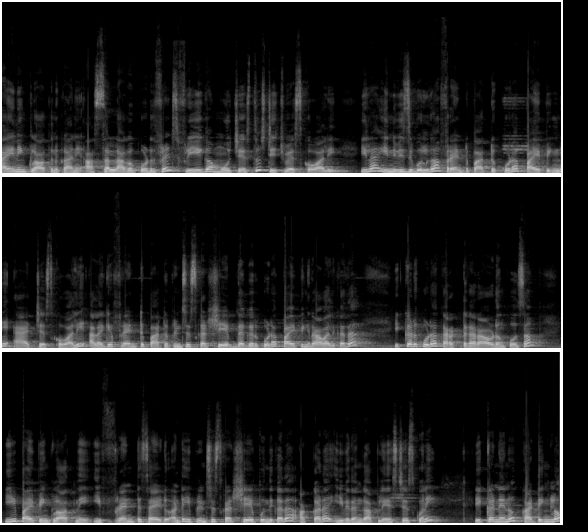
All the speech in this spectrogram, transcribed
లైనింగ్ క్లాత్ను కానీ అస్సలు లాగకూడదు ఫ్రెండ్స్. ఫ్రీగా మూవ్ చేస్తూ స్టిచ్ వేసుకోవాలి. ఇలా ఇన్విజిబుల్గా ఫ్రంట్ పార్ట్ కూడా పైపింగ్ని యాడ్ చేసుకోవాలి. అలాగే front part princess cut shape దగ్గర కూడా పైపింగ్ రావాలి కదా? ఇక్కడ కూడా కరెక్ట్గా రావడం కోసం ఈ పైపింగ్ క్లాత్ని ఈ ఫ్రంట్ సైడ్ అంటే ఈ ప్రిన్సెస్ కట్ షేప్ ఉంది కదా? అక్కడ ఈ విధంగా ప్లేస్ చేసుకొని ఇక్కడ నేను కటింగ్లో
